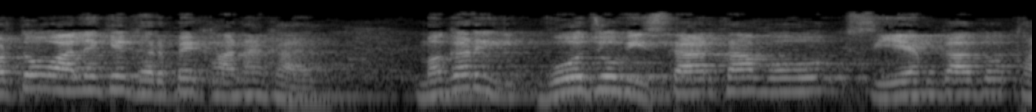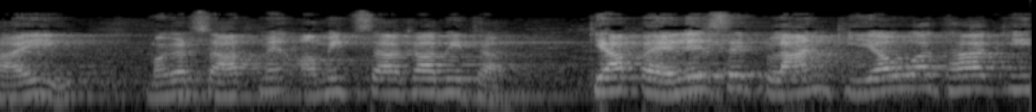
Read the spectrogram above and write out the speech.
ऑटो वाले के घर पे खाना खाया मगर वो जो विस्तार था वो सीएम का तो था ही मगर साथ में अमित शाह का भी था। क्या पहले से प्लान किया हुआ था कि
